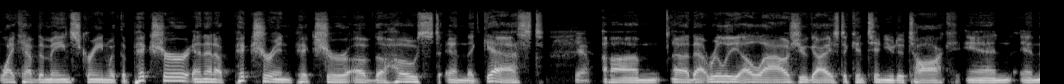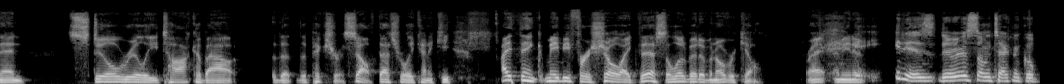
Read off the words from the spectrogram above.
like have the main screen with the picture and then a picture in picture of the host and the guest. Yeah. Um, uh, that really allows you guys to continue to talk and and then still really talk about the, the picture itself. That's really kind of key. I think maybe for a show like this, a little bit of an overkill, right? I mean, it, it is. There is some technical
